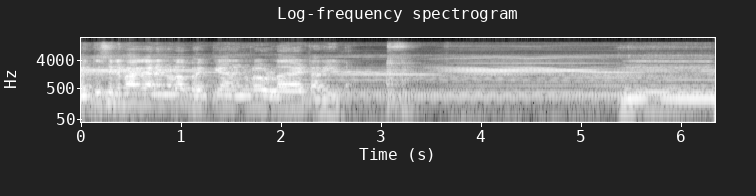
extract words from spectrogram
മറ്റ് സിനിമാ ഗാനങ്ങളോ ഭക്തിഗാനങ്ങളോ ഉള്ളതായിട്ട് അറിയില്ല. ഉം,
